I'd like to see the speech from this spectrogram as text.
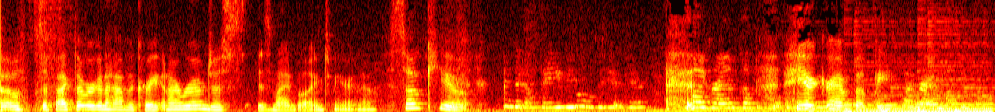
know. The fact that we're gonna have the crate in our room just is mind blowing to me right now. So cute. My little baby will be in there. My grandpuppy. Your grandpuppy. My grandpuppy.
